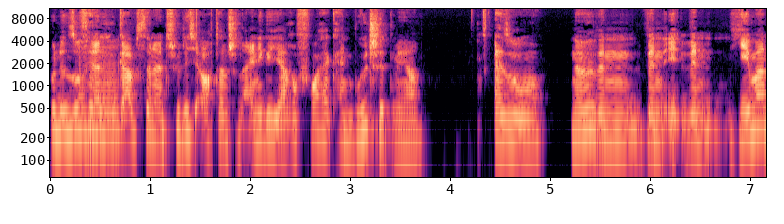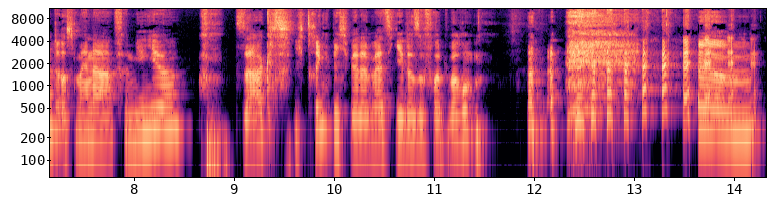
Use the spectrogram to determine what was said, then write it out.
Und insofern Mhm. gab's da natürlich auch dann schon einige Jahre vorher keinen Bullshit mehr. Also ne, wenn, wenn, wenn jemand aus meiner Familie sagt, ich trinke nicht mehr, dann weiß jeder sofort warum. ähm,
